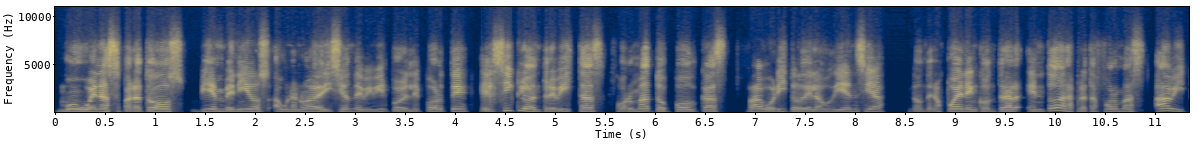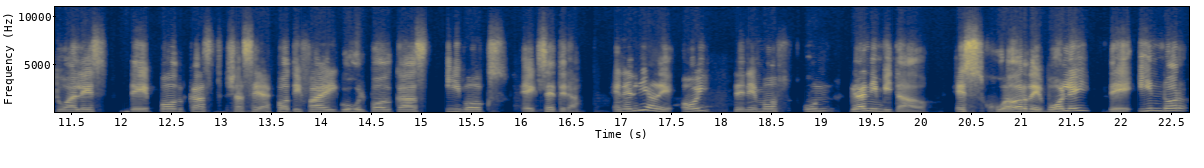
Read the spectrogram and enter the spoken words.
Muy buenas para todos, bienvenidos a una nueva edición de Vivir por el Deporte, el ciclo de entrevistas, formato podcast favorito de la audiencia, donde nos pueden encontrar en todas las plataformas habituales de podcast, ya sea Spotify, Google Podcast, Evox, etc. En el día de hoy tenemos un gran invitado. Es jugador de volei, de indoor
